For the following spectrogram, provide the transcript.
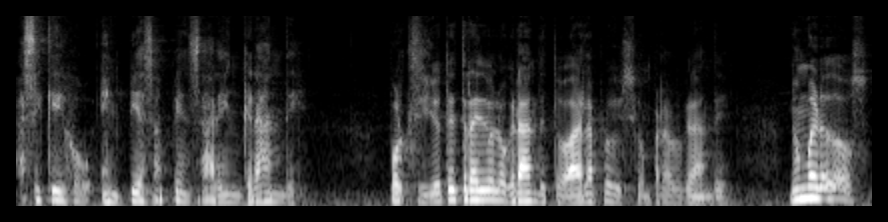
Así que dijo, empieza a pensar en grande. Porque si yo te he traído lo grande, te voy a dar la provisión para lo grande. Número dos,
